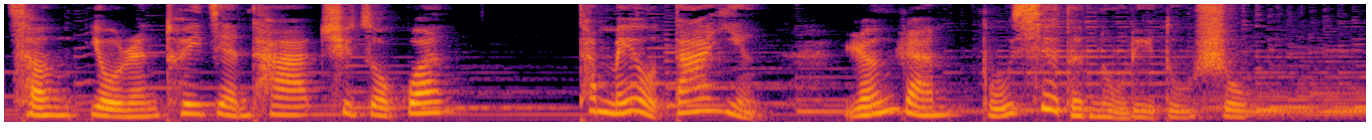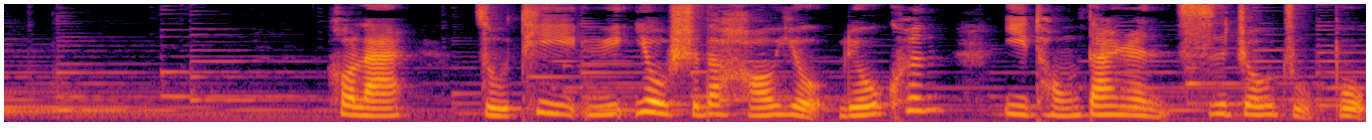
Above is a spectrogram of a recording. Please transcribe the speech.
曾有人推荐他去做官，他没有答应，仍然不懈地努力读书。后来，祖逖与幼时的好友刘琨一同担任司州主簿。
